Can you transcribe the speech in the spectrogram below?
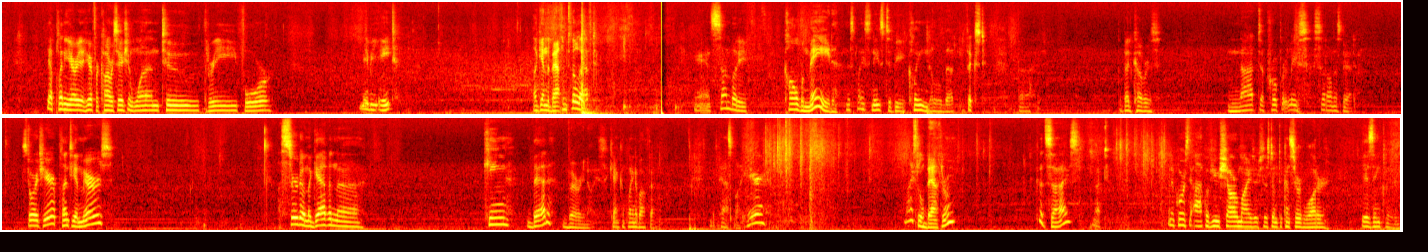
Yeah, plenty area here for conversation. One, two, three, four, maybe eight. Again, the bathroom to the left. And somebody called the maid. This place needs to be cleaned a little bit, fixed. The, the bed covers not appropriately set on this bed. Storage here, plenty of mirrors. A Serta McGavin uh, king bed. Very nice. Can't complain about that. Let me pass by here. Nice little bathroom. Good size. Not too. And of course, the AquaView shower miser system to conserve water is included.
